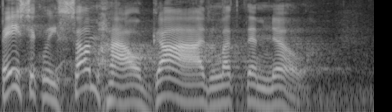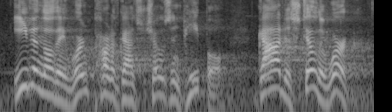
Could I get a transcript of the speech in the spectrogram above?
Basically, somehow God let them know even though they weren't part of God's chosen people, God is still at work.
